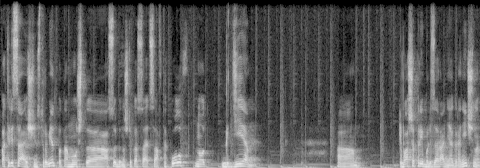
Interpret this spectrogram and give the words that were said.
Потрясающий инструмент, потому что, особенно что касается автоколов, нот, где а, ваша прибыль заранее ограничена,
